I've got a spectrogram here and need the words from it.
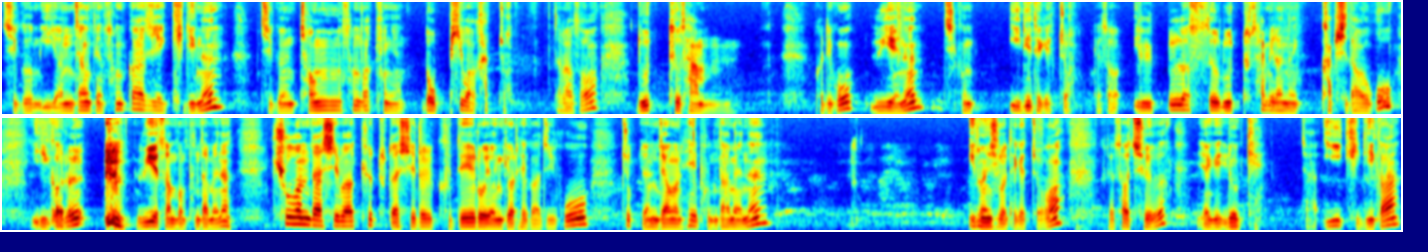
지금 이 연장된 선까지의 길이는 지금 정삼각형의 높이와 같죠. 따라서 루트 3 그리고 위에는 지금 1이 되겠죠. 그래서 1 플러스 루트 3이라는 값이 나오고 이거를 위에서 한번 본다면은 Q1 다시와 Q2 다시를 그대로 연결해 가지고 쭉 연장을 해 본다면은 이런 식으로 되겠죠. 그래서 즉 여기 이렇게 자, 이 길이가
